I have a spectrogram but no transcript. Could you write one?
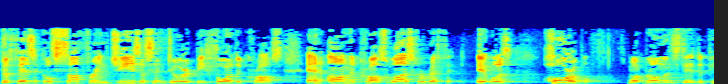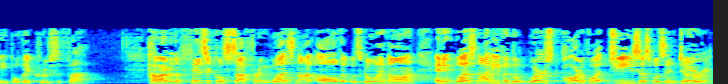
The physical suffering Jesus endured before the cross and on the cross was horrific. It was horrible what Romans did to people they crucified. However, the physical suffering was not all that was going on, and it was not even the worst part of what Jesus was enduring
